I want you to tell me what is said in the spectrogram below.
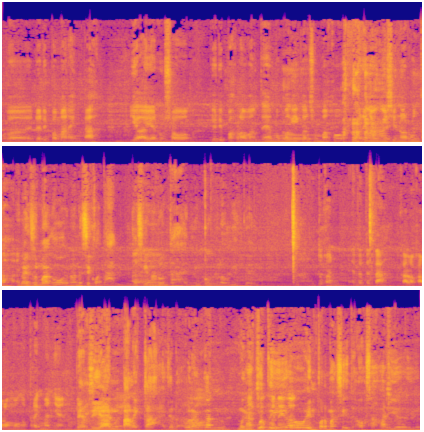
pe- dari pemerintah ya aya nuso jadi pahlawan teh membagikan Oh. sembako. Ada yang ngisi runtah lain sembako itu nasi kotak. Nasi runtah ini goblok gitu. itu kan itu teh tah kalau kalau mau ngeprank mah nya biasa Ferdian. Paleka orang Oh. kan mengikuti oh informasi oh saha iya iya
